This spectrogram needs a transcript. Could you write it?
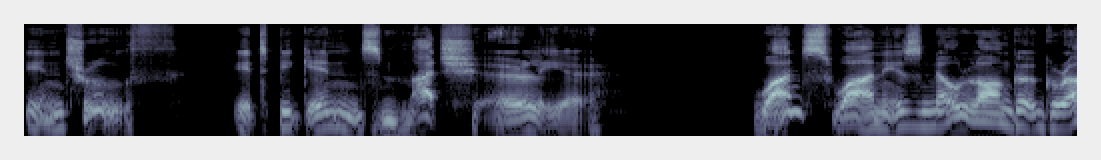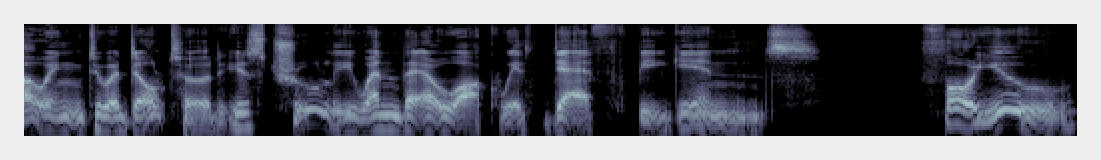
in truth, it begins much earlier. Once one is no longer growing to adulthood is truly when their walk with death begins. For you,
